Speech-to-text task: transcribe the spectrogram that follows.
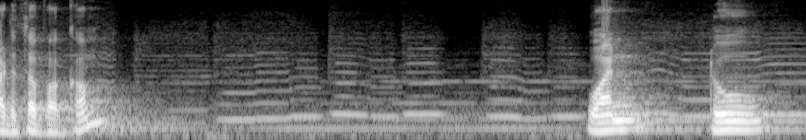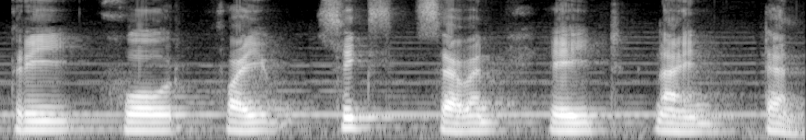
அடுத்த பக்கம். One two three four five six seven eight nine ten.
